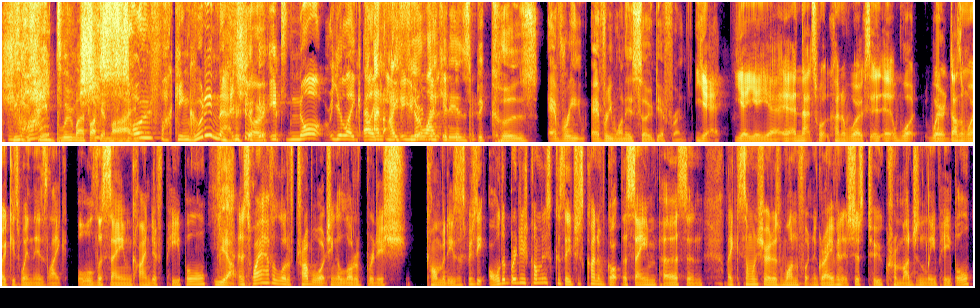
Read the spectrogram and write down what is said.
She, she blew my fucking She's mind. So fucking good in that show. it's not you're like, like and I you- you feel like it is because every everyone is so different. Yeah, yeah, yeah, yeah, and that's what kind of works. It, it- what where it doesn't work is when there's like all the same kind of people, Yeah. and it's why I have a lot of trouble watching a lot of British comedies, especially older British comedies, because they just kind of got the same person. Like someone showed us One Foot in a Grave, and it's just two curmudgeonly people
